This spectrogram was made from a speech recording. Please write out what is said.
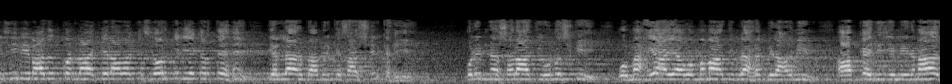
کسی بھی عبادت کو اللہ کے علاوہ کسی اور کے لیے کرتے ہیں، یہ اللہ رب العالمین کے ساتھ شرک ہے قلن صلاحی انس کی وہ محیا یا وہ اللہ رب العالمین۔ آپ کہہ دیجیے میری نماز،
